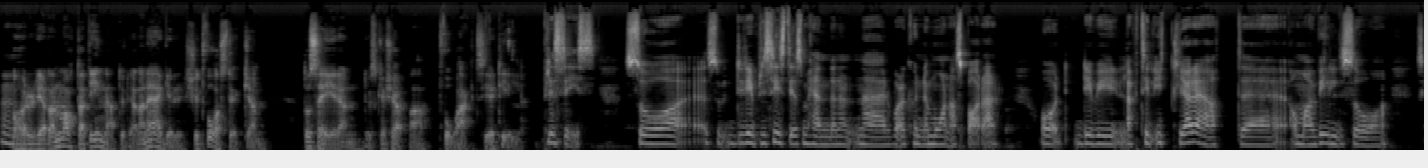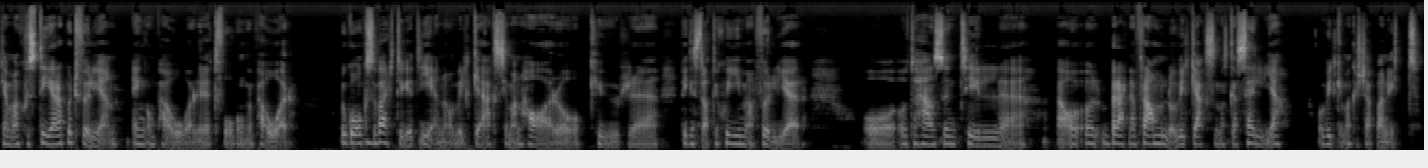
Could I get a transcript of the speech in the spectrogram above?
Mm. Och har du redan matat in att du redan äger 22 stycken, då säger den du ska köpa två aktier till. Precis. Så, så, det är precis det som händer när våra kunder månadssparar. Och det vi lagt till ytterligare är att eh, om man vill så ska man justera portföljen en gång per år eller två gånger per år. Då går också verktyget igenom vilka aktier man har och hur, eh, vilken strategi man följer och, och ta hänsyn till eh, ja, och beräkna fram då vilka aktier man ska sälja och vilka man kan köpa nytt.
